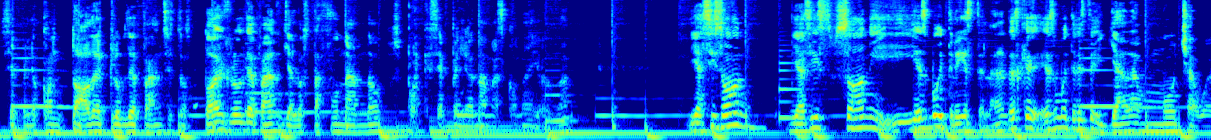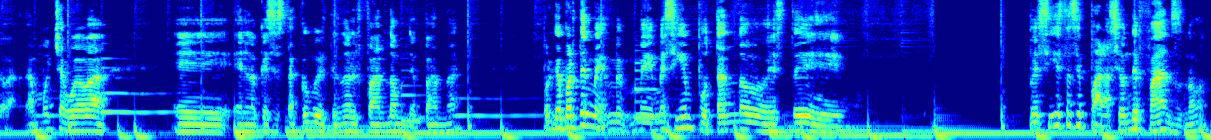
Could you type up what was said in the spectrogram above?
se peleó con todo el club de fans. Entonces, todo el club de fans ya lo está fundando pues, porque se peleó nada más con ellos, ¿no? Y así son, y así son, y, es muy triste. La verdad es que es muy triste y ya da mucha hueva. Da mucha hueva eh, en lo que se está convirtiendo el fandom de Panda. Porque aparte me, me, me sigue emputando este. Pues sí, esta separación de fans, ¿no?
